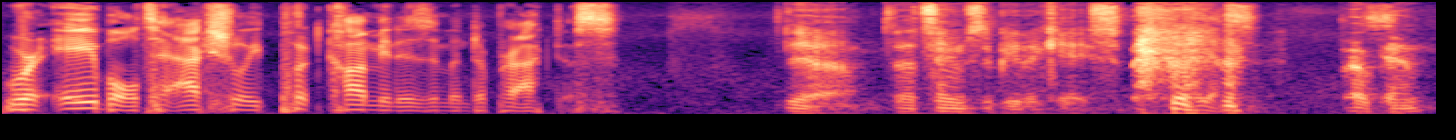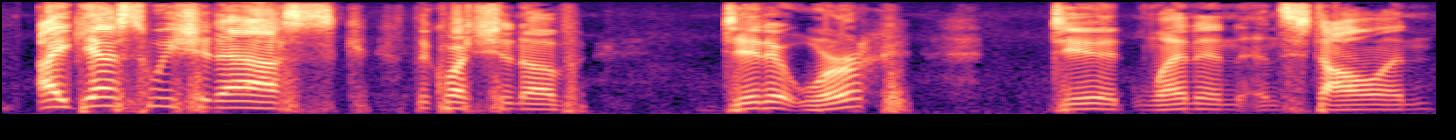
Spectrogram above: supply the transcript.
were able to actually put communism into practice. Yeah, that seems to be the case. Yes. Okay. I guess we should ask the question of did it work? Did Lenin and Stalin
